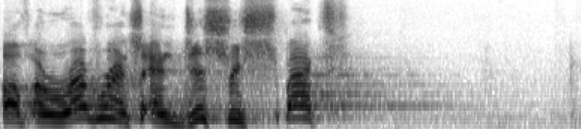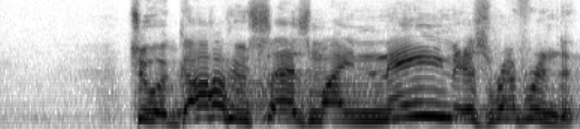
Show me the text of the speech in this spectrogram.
of irreverence and disrespect to a God who says, My name is reverend.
